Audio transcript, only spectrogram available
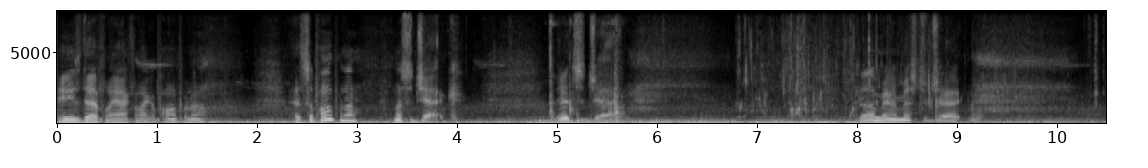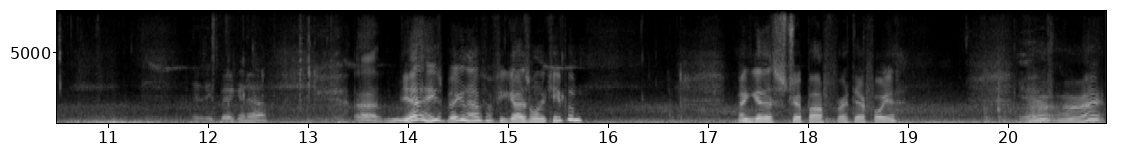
He's definitely acting like a pompano. That's a pompano. That's a jack. It's a jack. Come here, Mr. Jack. Is he big enough? Uh, yeah, he's big enough if you guys want to keep him. I can get a strip off right there for you. Yeah. all right.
